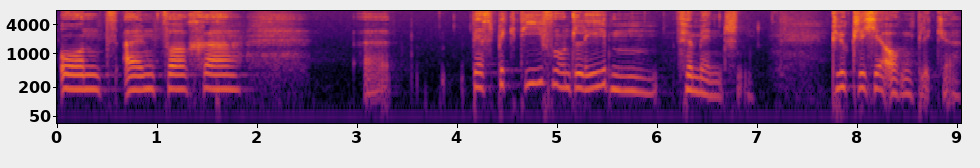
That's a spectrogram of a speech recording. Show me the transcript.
und einfach äh, äh, Perspektiven und Leben für Menschen, glückliche Augenblicke.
